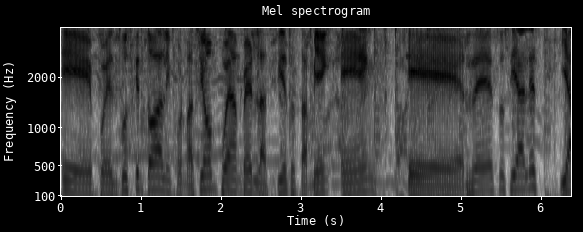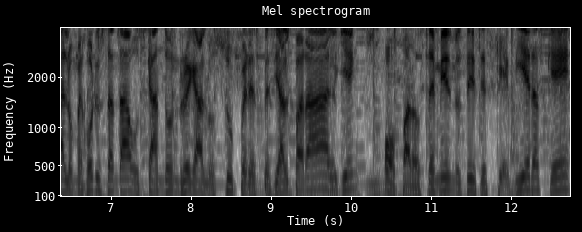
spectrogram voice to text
eh, pues busquen toda la información puedan ver las piezas también en eh, redes sociales y a lo mejor usted andaba buscando un regalo súper especial para alguien o para usted mismo usted dice es que vieras que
